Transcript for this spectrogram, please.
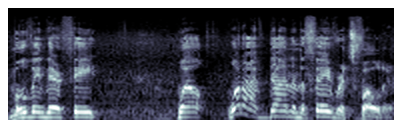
moving their feet. Well, what I've done in the favorites folder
